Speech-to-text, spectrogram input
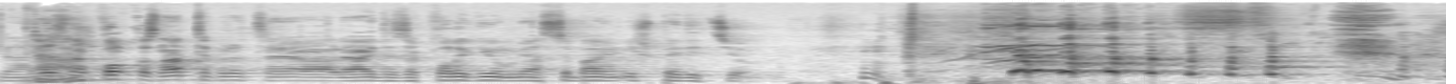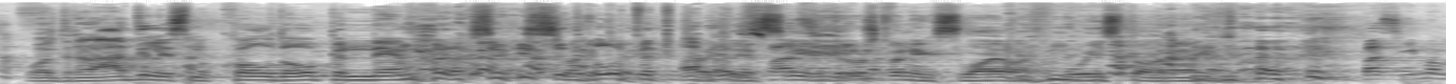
Da. Ne znam koliko znate, brate, ali ajde za kolegijum, ja se bavim i špedicijom. Odradili smo cold open, ne moraš više da lupe tako. Čak i svih društvenih slojeva u isto vreme. Pazi, imam,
